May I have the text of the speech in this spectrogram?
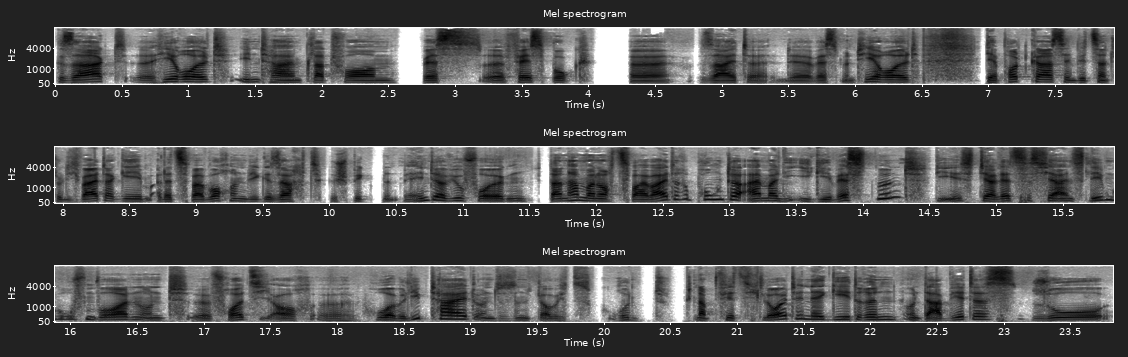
gesagt, äh, Herold, InTime-Plattform, West, äh, Facebook äh, Seite der Westman Herold. Der Podcast, den wird es natürlich weitergeben, alle zwei Wochen, wie gesagt, gespickt mit mehr Interviewfolgen. Dann haben wir noch zwei weitere Punkte. Einmal die IG Westmund, die ist ja letztes Jahr ins Leben gerufen worden und äh, freut sich auch äh, hoher Beliebtheit und es sind, glaube ich, rund knapp 40 Leute in der G drin. Und da wird es, so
